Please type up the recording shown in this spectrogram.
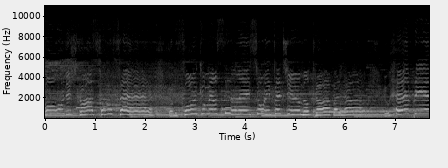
Onde está sua fé? Quando foi que o meu silêncio impediu meu trabalhar? Eu repreendo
